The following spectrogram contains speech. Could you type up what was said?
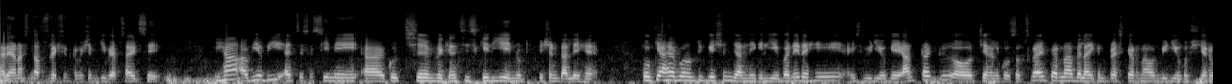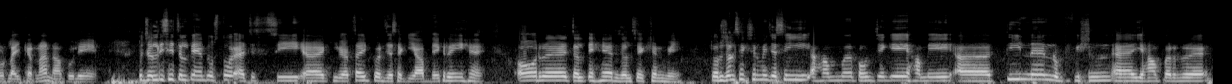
हरियाणा स्टाफ सिलेक्शन कमीशन की वेबसाइट से। जी हाँ अभी अभी एच ने आ, कुछ वैकेंसीज के लिए नोटिफिकेशन डाले हैं। तो क्या है वो नोटिफिकेशन जानने के लिए बने रहें इस वीडियो के अंत तक और चैनल को सब्सक्राइब करना बेल आइकन प्रेस करना और वीडियो को शेयर और लाइक करना ना भूलें। तो जल्दी से चलते हैं दोस्तों HSSC की वेबसाइट पर जैसा कि आप देख रहे हैं। और चलते हैं रिज़ल्ट सेक्शन में। तो रिज़ल्ट सेक्शन में जैसे ही हम पहुँचेंगे, हमें तीन नोटिफिकेशन यहाँ पर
